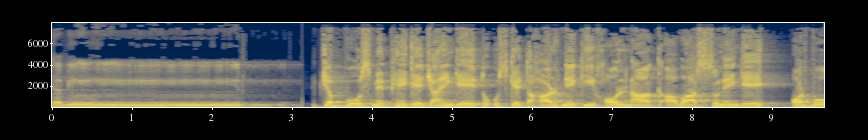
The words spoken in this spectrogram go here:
كبير. جب وہ اس میں پھینکے جائیں گے تو اس کے دہاڑنے کی ہولناک آواز سنیں گے اور وہ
